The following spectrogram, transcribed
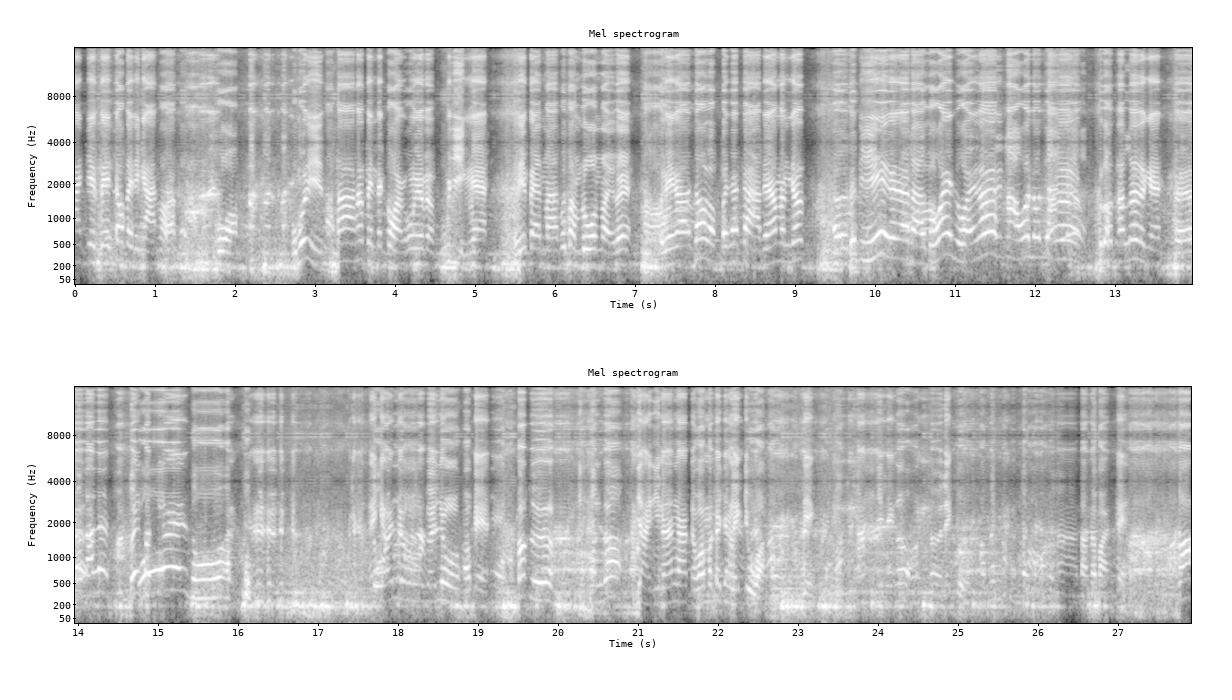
งานเจมเบสชอบไปในงานเหรอครับกลัว ผมว่าถ้าถ้าเป็นแต่ก่อนคงจะแบบผู้หญิงไงวันนี้แฟนมาก็สำรวมหน่อยเว้ยวันนี้ก็ชอบแบบบรรยากาศเนี้ยมันก็เออก็ดีก็นะนะสวยสวยนะข่าวว่ารถเอล้างอรถคันเลอร์ไงเออรถล้างเลยเฮ้ยสวยสวยสวยอยู่สวยอยู่โอเค ก็คือมันก็ใหญ่ดีนะงาน แต่ว่ามันก็ยังเล็กอยู่อะจริงเล็กเออเล็กอยู่อ่าตามสบายเอ้ยก็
